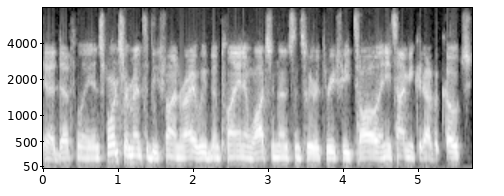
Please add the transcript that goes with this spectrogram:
Yeah, definitely. And sports are meant to be fun, right? We've been playing and watching them since we were three feet tall. Anytime you could have a coach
